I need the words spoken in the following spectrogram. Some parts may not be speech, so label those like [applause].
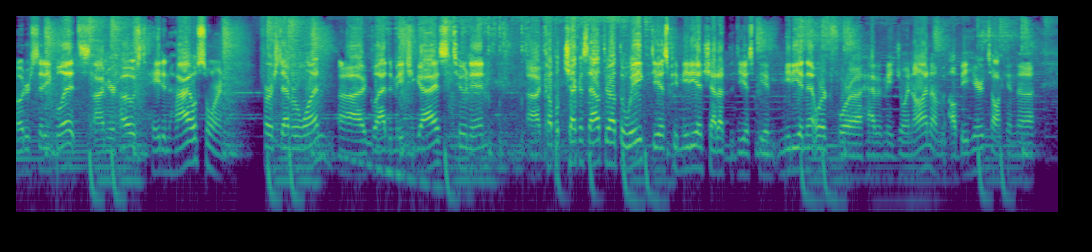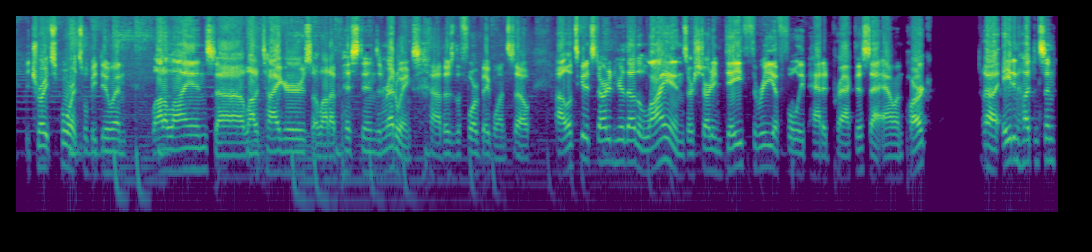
Motor City Blitz. I'm your host, Hayden Heilshorn. First ever one. Uh, glad to meet you guys. Tune in. Uh, couple check us out throughout the week. DSP Media. Shout out to DSP Media Network for uh, having me join on. i will be here talking uh, Detroit sports. We'll be doing a lot of Lions, uh, a lot of Tigers, a lot of Pistons, and Red Wings. Uh, those are the four big ones. So uh, let's get it started here, though. The Lions are starting day three of fully padded practice at Allen Park. Uh, Aidan Hutchinson,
